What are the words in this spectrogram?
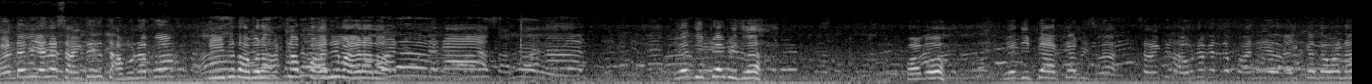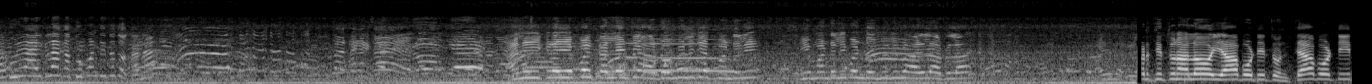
मंडळी याला सांगते इथे थांबू नको. तू इथे थांबला अख्खा पाणी बाहेर आला. ये दिप्या भिजला. मागो ये दिप्या अख्खा भिजला. सांगते राहू नका तिथं पाणी. ऐकल तेव्हा ना? तुम्ही ऐकला का? तू पण तिथेच होता ना? आणि इकडे हे पण कल्याणची डोंबिवलीची आहेत मंडळी. ही मंडळी पण डोंबिवली आलेला आपल्याला. तर तिथून आलो या बोटीतून त्या बोटीत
